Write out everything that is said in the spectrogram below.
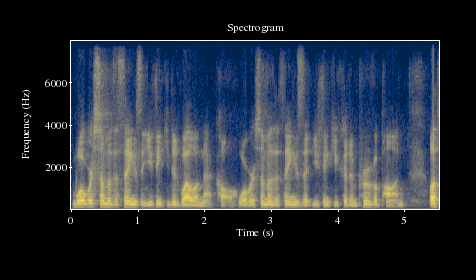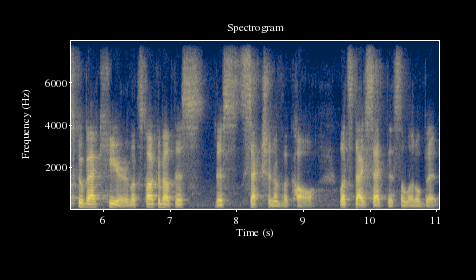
What were some of the things that you think you did well in that call? What were some of the things that you think you could improve upon? Let's go back here. Let's talk about this this section of the call. Let's dissect this a little bit.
